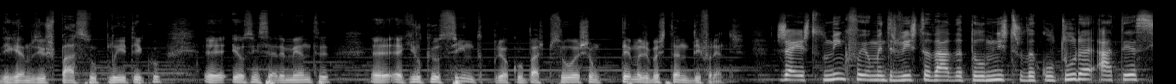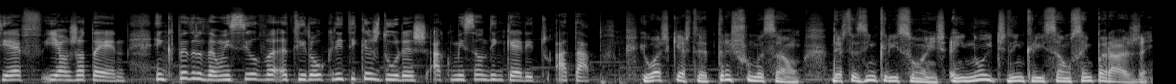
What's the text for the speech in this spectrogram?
digamos, e o espaço político, eh, eu sinceramente eh, aquilo que eu sinto que preocupa as pessoas são temas bastante diferentes. Já este domingo foi uma entrevista dada pelo Ministro da Cultura à TSF e ao JN, em que Pedro Dão e Silva atirou críticas duras à Comissão de Inquérito, à TAP. Eu acho que esta transformação destas inquirições em noites de inquirição sem paragem,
